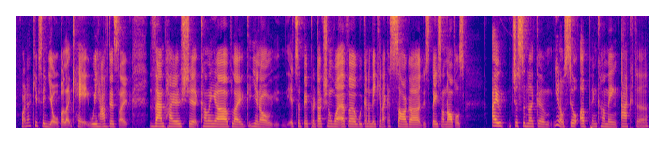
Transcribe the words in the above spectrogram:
why do I keep saying yo, but like, hey, we have this like vampire shit coming up, like, you know, it's a big production, whatever, we're gonna make it like a saga, it's based on novels. I just like a you know, still up and coming actor,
